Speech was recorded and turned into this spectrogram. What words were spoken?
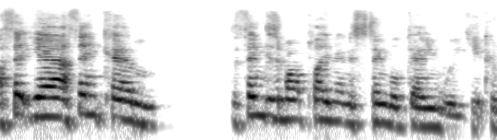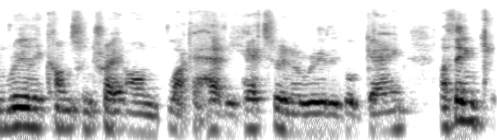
I think yeah. I think um, the thing is about playing in a single game week, you can really concentrate on like a heavy hitter in a really good game. I think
